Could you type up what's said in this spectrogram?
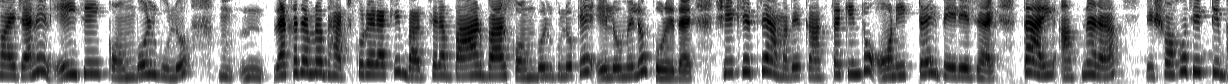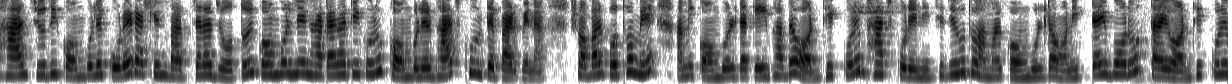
হয় জানেন? এই যে কম্বলগুলো দেখা যায় ভাঁজ করে রাখি, বাচ্চারা বারবার কম্বলগুলোকে এলোমেলো করে দেয়। সেক্ষেত্রে আমাদের কাজটা কিন্তু অনেকটাই বেড়ে যায়। তাই আপনারা সহজ একটি ভাঁজ যদি কম্বলে করে রাখেন, বাচ্চারা যতই কম্বল নিয়ে ঘাটাঘাটি করুক, কম্বলের ভাঁজ খুলতে পারবে না। সবার প্রথমে আমি কম্বলটাকে এইভাবে অর্ধেক করে ভাঁজ করে নিচ্ছি। যেহেতু আমার কম্বলটা অনেকটাই বড়, তাই অর্ধেক করে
